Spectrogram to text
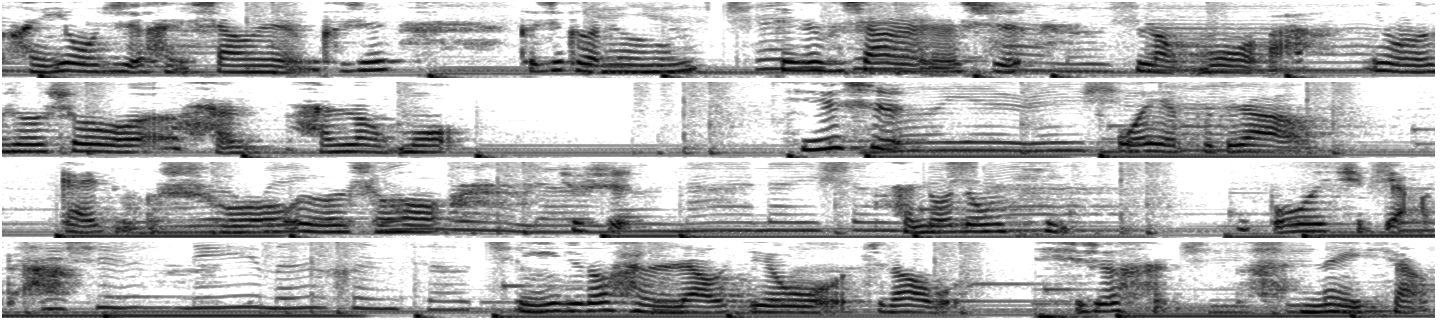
很幼稚、很伤人。可是可是可能真正伤人的是冷漠吧。你有的时候说我很很冷漠，其实是我也不知道该怎么说。我有的时候就是很多东西不会去表达。你一直都很了解我，知道我其实很很内向，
